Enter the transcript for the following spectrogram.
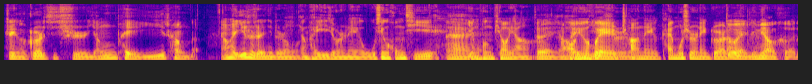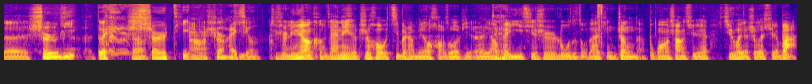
这个歌是杨佩仪唱的。杨佩仪是谁？你知道吗？杨佩仪就是那个五星红旗，哎，迎风飘扬，对，奥运会唱那个开幕式那歌的，对，林妙可的声替，对，声替啊，可还行。就是林妙可在那个之后基本上没有好作品，而杨佩仪其实路子走的还挺正的，不光上学，据说也是个学霸，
